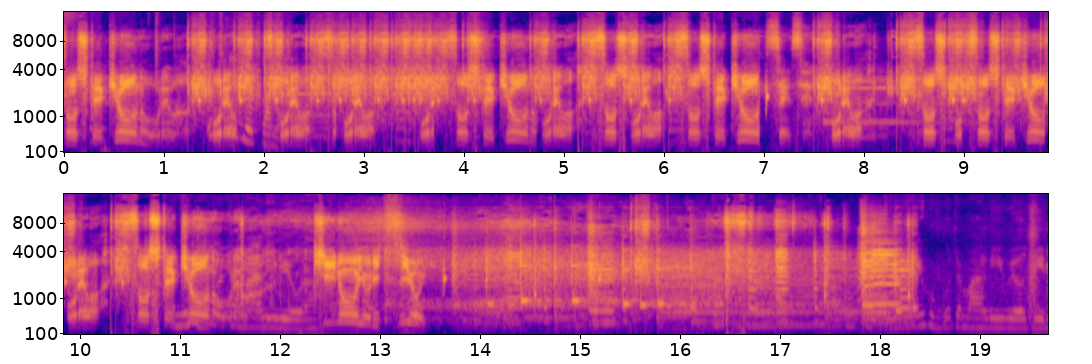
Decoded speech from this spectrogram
そして今日の俺は俺は俺はそ俺は俺そして今日の俺はそし俺はそして今日先生俺はそしそして今日俺はそして今日の俺は มารีวิวนะ 昨日より強い วันนี้ผมก็จะมารีวิวจีน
